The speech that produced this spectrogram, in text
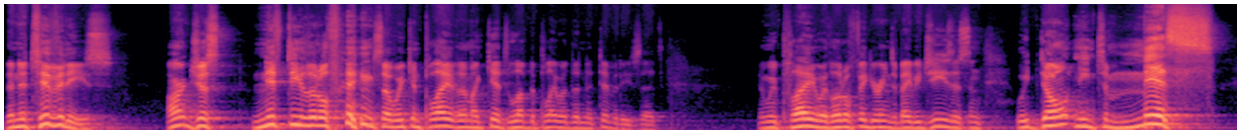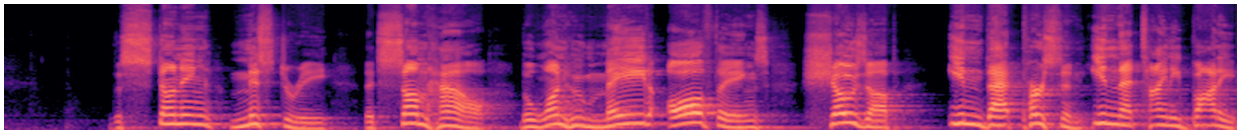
The nativities aren't just nifty little things so we can play. My kids love to play with the nativity sets. And we play with little figurines of baby Jesus. And we don't need to miss the stunning mystery that somehow the one who made all things shows up in that person, in that tiny body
